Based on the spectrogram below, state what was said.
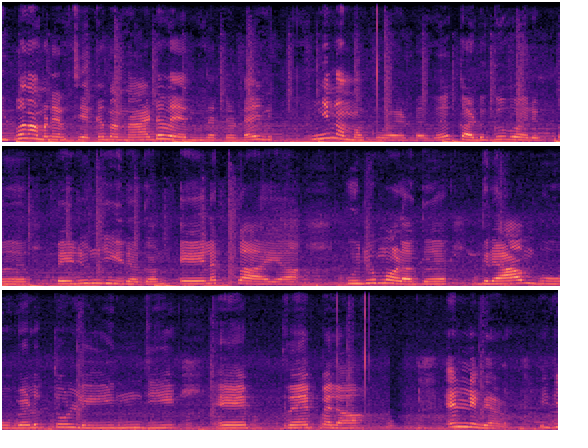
ഇപ്പോൾ നമ്മുടെ ഇറച്ചിയൊക്കെ നന്നായിട്ട് വേന്നിട്ടുണ്ട് ഇനി- നമുക്ക് വേണ്ടത് കടുക് പരിപ്പ് പെരുംജീരകം ഏലക്കായ കുരുമുളക് ഗ്രാമ്പൂ വെളുത്തുള്ളി ഇഞ്ചി വേപ്പല എന്നിവയാണ്. ഇത്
